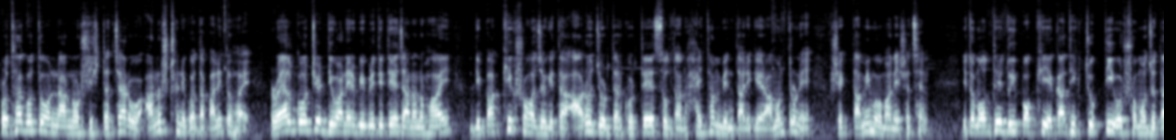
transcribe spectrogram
প্রথাগত অন্যান্য শিষ্টাচার ও আনুষ্ঠানিকতা পালিত হয়। রয়্যাল কোর্টের দিওয়ানের বিবৃতিতে জানানো হয়, দ্বিপাক্ষিক সহযোগিতা আরও জোরদার করতে সুলতান হাইথাম বিন তারিকের আমন্ত্রণে শেখ তামিম ওমান এসেছেন। ইতোমধ্যে দুই পক্ষে একাধিক চুক্তি ও সমঝোতা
